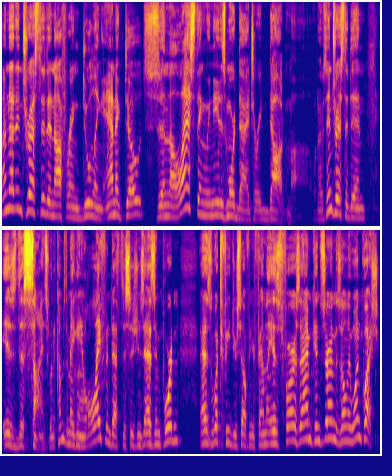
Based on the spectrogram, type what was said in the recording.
I'm not interested in offering dueling anecdotes, and the last thing we need is more dietary dogma. What I was interested in is the science. When it comes to making life-and-death decisions as important as what to feed yourself and your family, as far as I'm concerned, there's only one question.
